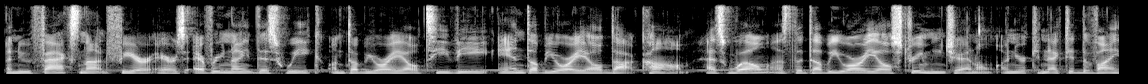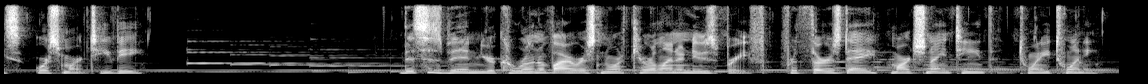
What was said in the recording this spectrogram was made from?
A new Facts Not Fear airs every night this week on WRAL TV and WRAL.com, as well as the WRAL streaming channel on your connected device or smart TV. This has been your Coronavirus North Carolina News Brief for Thursday, March 19th, 2020.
